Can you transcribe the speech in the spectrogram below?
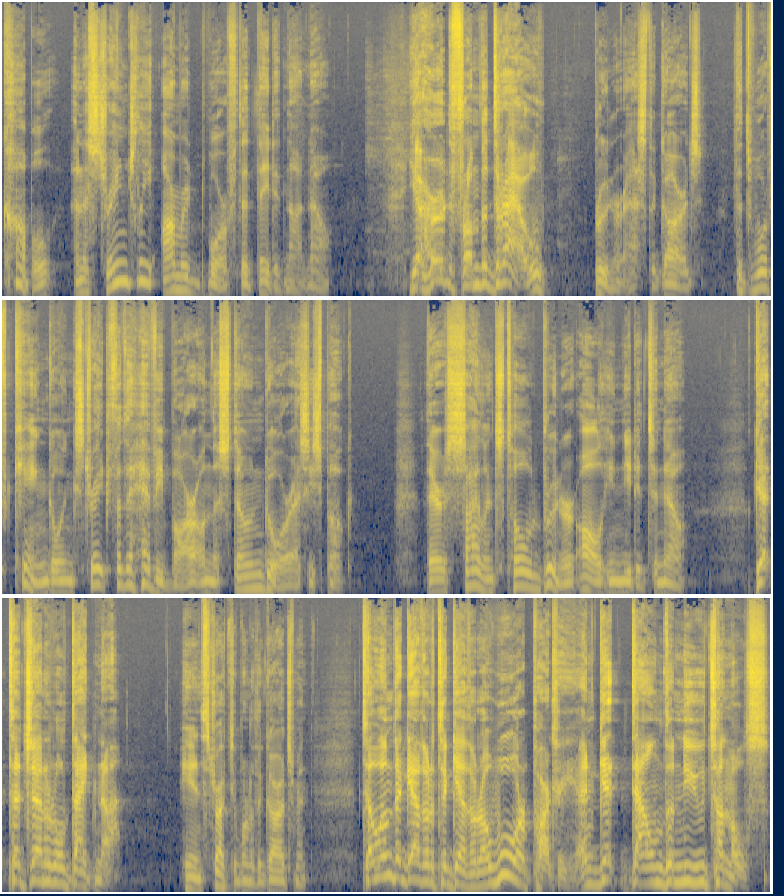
Cobble, and a strangely armored dwarf that they did not know. You heard from the drow? Bruenor asked the guards, the dwarf king going straight for the heavy bar on the stone door as he spoke. Their silence told Bruenor all he needed to know. Get to General Dagna, he instructed one of the guardsmen. Tell him to gather together a war party and get down the new tunnels.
